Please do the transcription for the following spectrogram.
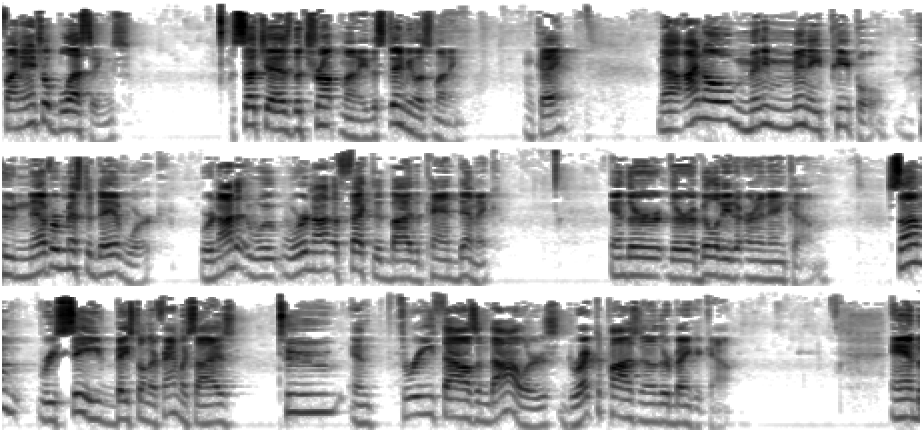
financial blessings, such as the Trump money, the stimulus money. Okay? Now, I know many, many people who never missed a day of work, were not, were not affected by the pandemic in their, their ability to earn an income. Some received, based on their family size, two and three thousand dollars direct deposit into their bank account. And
